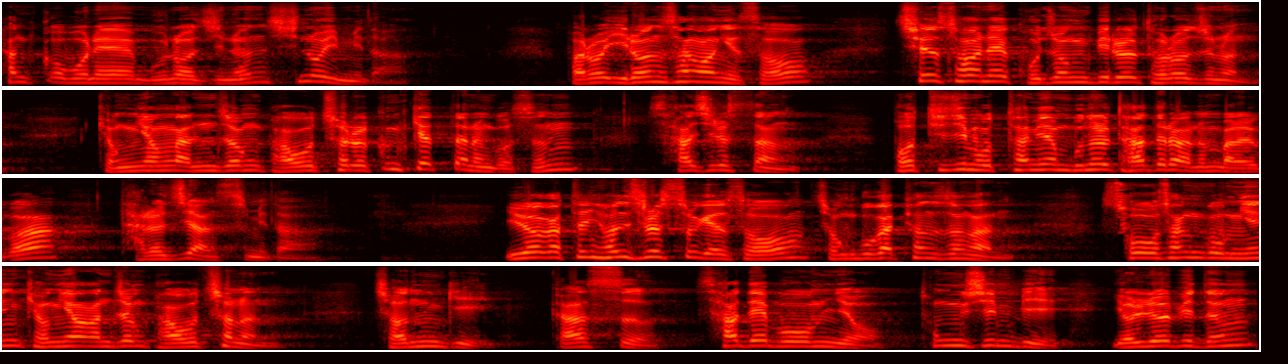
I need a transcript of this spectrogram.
한꺼번에 무너지는 신호입니다. 바로 이런 상황에서 최소한의 고정비를 덜어주는 경영 안정 바우처를 끊겠다는 것은 사실상 버티지 못하면 문을 닫으라는 말과 다르지 않습니다. 이와 같은 현실 속에서 정부가 편성한 소상공인 경영 안정 바우처는 전기, 가스, 사대 보험료, 통신비, 연료비 등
